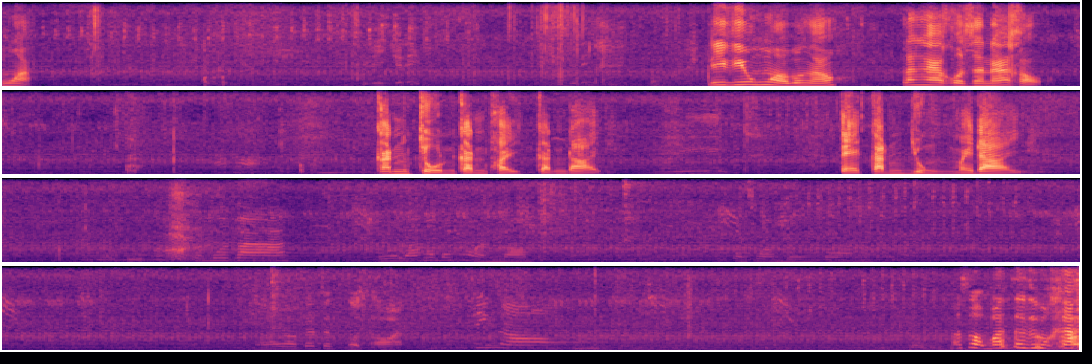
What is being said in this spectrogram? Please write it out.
หัวรีวิวหัวเบิ่งเอาลังหาโฆษณาเขากันโจรกันภัยกันได้ แต่กันยุงไม่ได้ สมมติว่าสมมติว่าเขามาหอนเนาะขอซองเดินก่อนแล้วเราก็จะกดออดติ้งนอง มาส่งพัสดุครับ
